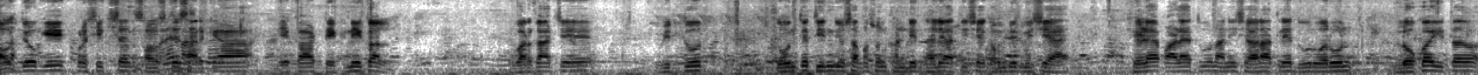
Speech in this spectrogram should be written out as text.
औद्योगिक प्रशिक्षण संस्थेसारख्या एका टेक्निकल वर्गाचे विद्युत दोन ते तीन दिवसापासून खंडित झाले अतिशय गंभीर विषय आहे. खेड्यापाड्यातून आणि शहरातले दूरवरून लोक इथं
